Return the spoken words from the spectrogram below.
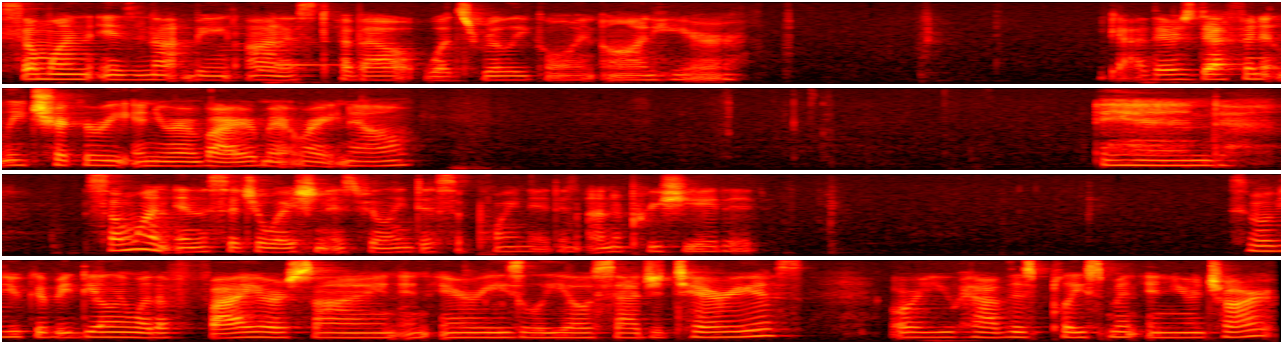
Someone is not being honest about what's really going on here yeah, there's definitely trickery in your environment right now. And someone in the situation is feeling disappointed and unappreciated. Some of you could be dealing with a fire sign in Aries, Leo, Sagittarius, or you have this placement in your chart.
